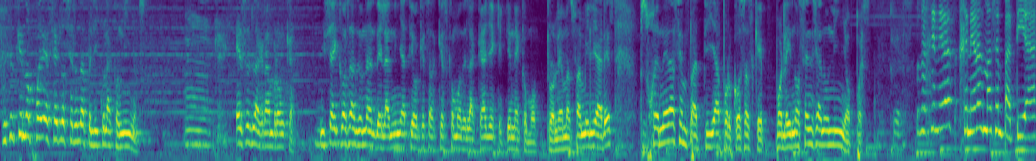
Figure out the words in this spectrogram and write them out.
pues es que no puede hacerlo ser una película con niños. Esa es la gran bronca. Y si hay cosas de una de la niña, tío, que es, que es como de la calle, que tiene como problemas familiares, pues generas empatía por cosas que, por la inocencia de un niño, pues. O sea, generas, generas más empatía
